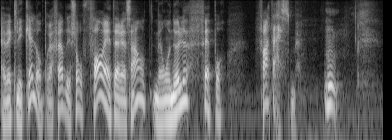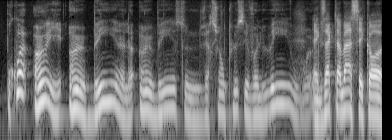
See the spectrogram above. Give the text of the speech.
avec lesquelles on pourrait faire des choses fort intéressantes, mais on ne le fait pas. Fantasme. Hum. Pourquoi 1 et 1B? Le 1B, c'est une version plus évoluée? Ou... Euh? Exactement. C'est que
